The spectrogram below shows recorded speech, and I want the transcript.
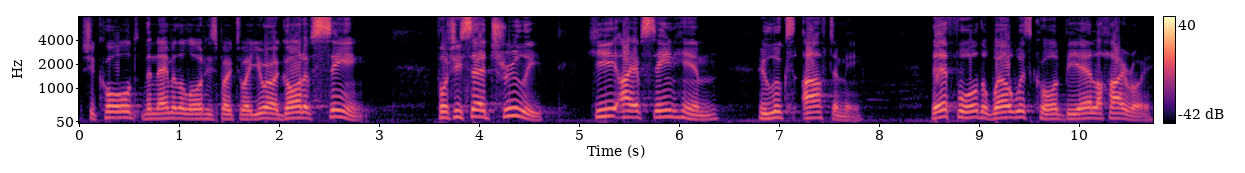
she called the name of the Lord who spoke to her, You are a God of seeing. For she said, Truly, here I have seen him who looks after me. Therefore the well was called Beer Lahairoi.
